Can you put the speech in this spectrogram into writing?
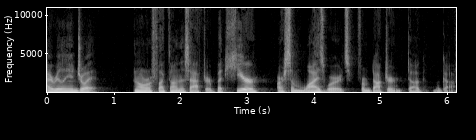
I really enjoy it. And I'll reflect on this after. But here are some wise words from Dr. Doug McGuff.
